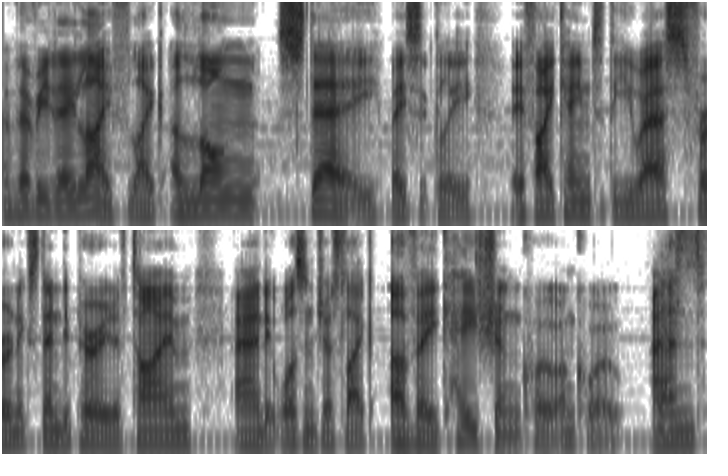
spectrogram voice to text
of everyday life, like a long stay, basically. If I came to the US for an extended period of time and it wasn't just like a vacation, quote unquote. And Yes.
